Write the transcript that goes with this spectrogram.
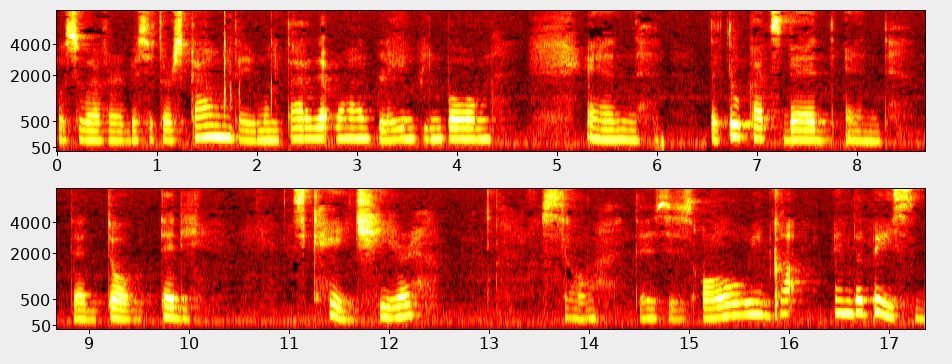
whosoever visitors come, they montar that one, playing ping pong, and the two cats bed and the dog Teddy's cage here. So this is all we got in the basement.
